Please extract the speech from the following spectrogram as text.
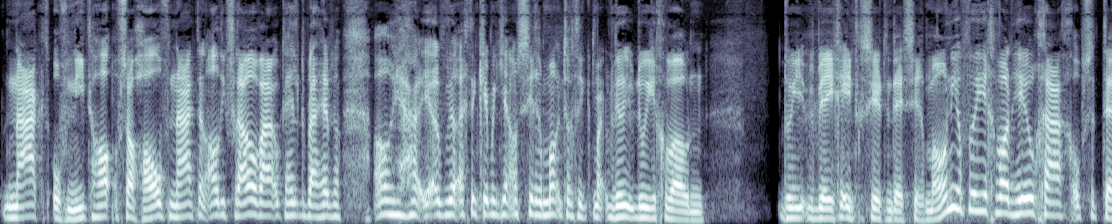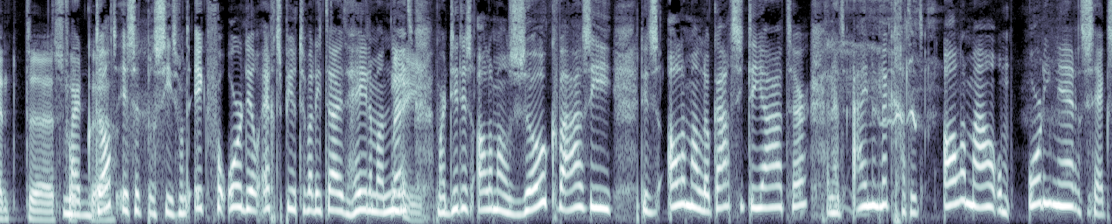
naakt of niet, of zo half naakt. En al die vrouwen waren ook de hele tijd bij hem zo, oh ja, ik wil echt een keer met jou een ceremonie. Toen dacht ik, maar wil, je- doe je gewoon... Doe je, ben je geïnteresseerd in deze ceremonie? Of wil je gewoon heel graag op zijn tent stokken? Maar dat is het precies. Want ik veroordeel echt spiritualiteit helemaal niet. Nee. Maar dit is allemaal zo quasi. Dit is allemaal locatietheater. En uiteindelijk gaat het allemaal om ordinaire seks.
